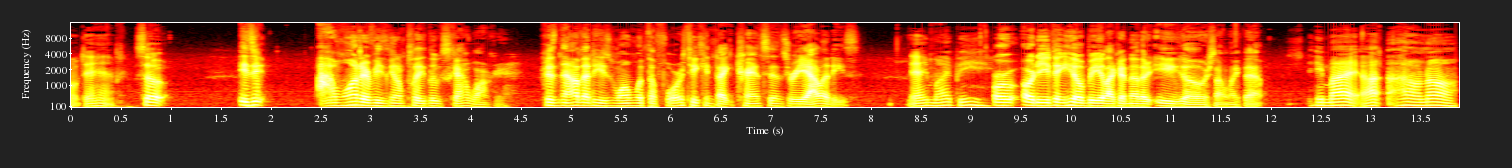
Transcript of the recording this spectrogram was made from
Oh damn. So, is it? I wonder if he's gonna play Luke Skywalker because now that he's one with the Force, he can like transcend realities. Yeah, he might be. Or, or do you think he'll be like another ego or something like that? He might. I I don't know.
